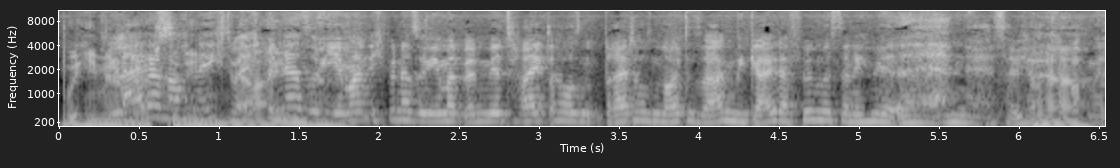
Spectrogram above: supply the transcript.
Bohemian Leider Rhapsody? noch nicht, weil ich bin ja so jemand, ich bin ja so jemand, wenn mir 3000, 3000 Leute sagen, wie geil der Film ist, dann ich mir, äh, nee, jetzt habe ich auch keinen Ja, Bock mehr.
